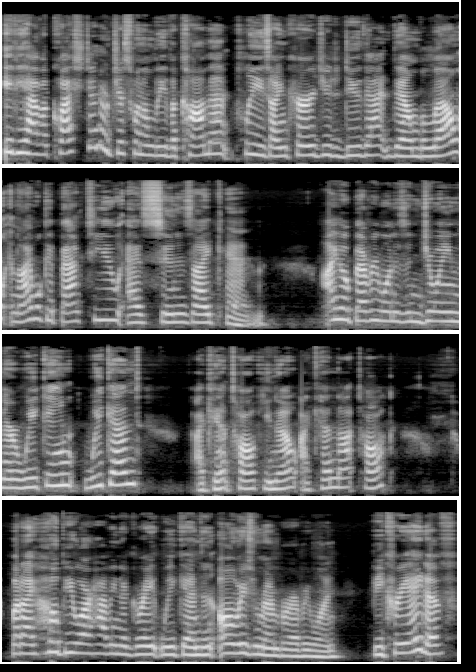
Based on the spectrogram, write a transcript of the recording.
If you have a question or just want to leave a comment, please, I encourage you to do that down below and I will get back to you as soon as I can. I hope everyone is enjoying their weekend. weekend. I can't talk, you know, I cannot talk. But I hope you are having a great weekend and always remember everyone, be creative.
